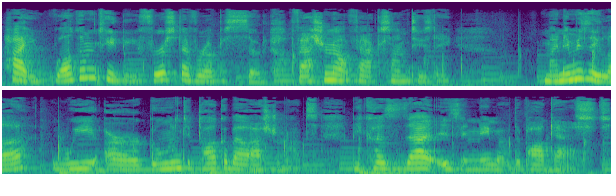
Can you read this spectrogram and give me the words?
Hi, welcome to the first ever episode of Astronaut Facts on Tuesday. My name is Ayla. We are going to talk about astronauts because that is the name of the podcast.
